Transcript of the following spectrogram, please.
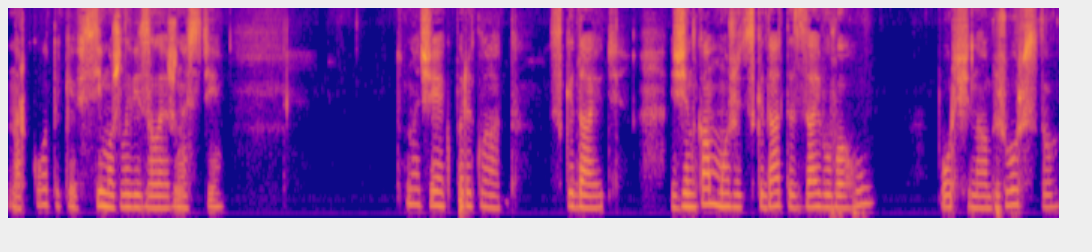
наркотики, всі можливі залежності. Тут, наче як переклад, скидають. Жінкам можуть скидати зайву вагу, порчі на обжорство,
